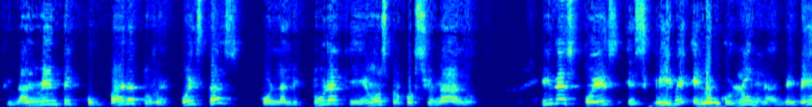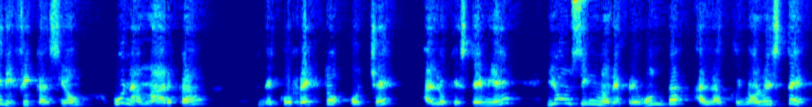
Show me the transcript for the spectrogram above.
Finalmente, compara tus respuestas con la lectura que hemos proporcionado. Y después escribe en la columna de verificación una marca de correcto o check a lo que esté bien y un signo de pregunta a la que no lo esté.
